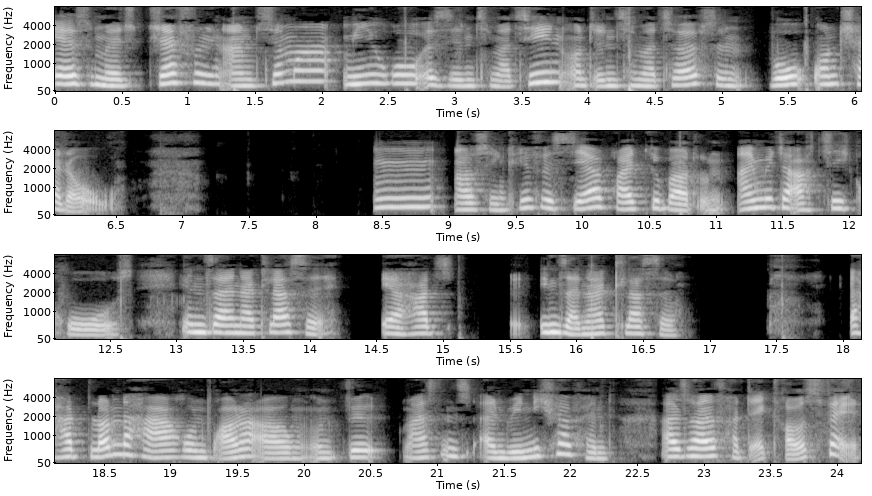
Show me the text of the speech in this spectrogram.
Er ist mit Jeffrey in einem Zimmer, Miro ist in Zimmer 10 und in Zimmer 12 sind Bo und Shadow. Mm, Aussehen Cliff ist sehr breit gebaut und 1,80 Meter groß. In seiner Klasse, er hat in seiner Klasse. Er hat blonde Haare und braune Augen und wirkt meistens ein wenig verpennt. Als Wolf hat er graues Fell.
